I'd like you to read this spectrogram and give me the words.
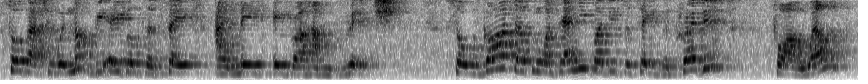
so that you will not be able to say, I made Abraham rich. So God doesn't want anybody to take the credit for our wealth.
